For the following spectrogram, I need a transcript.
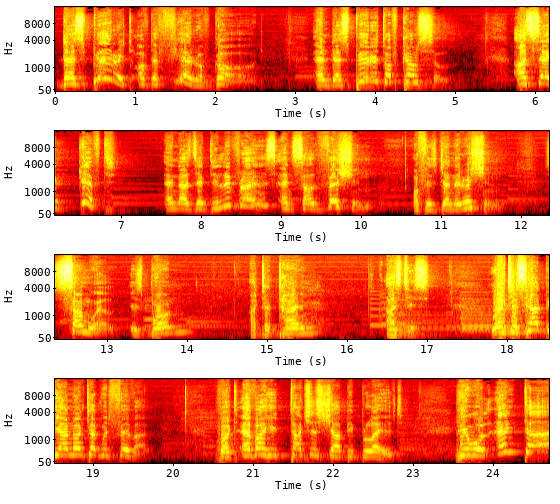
the spirit of the fear of God, and the spirit of counsel as a gift and as the deliverance and salvation of his generation. Samuel is born at a time as this. Let his head be anointed with favor. Whatever he touches shall be blessed. He will enter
